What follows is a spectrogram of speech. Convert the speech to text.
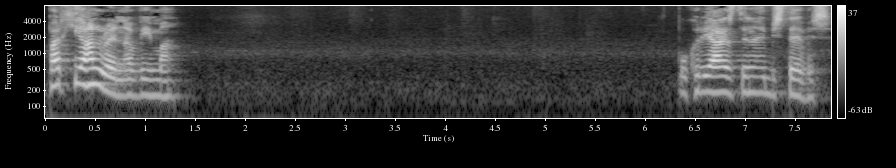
Υπάρχει άλλο ένα βήμα. που χρειάζεται να εμπιστεύεσαι.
